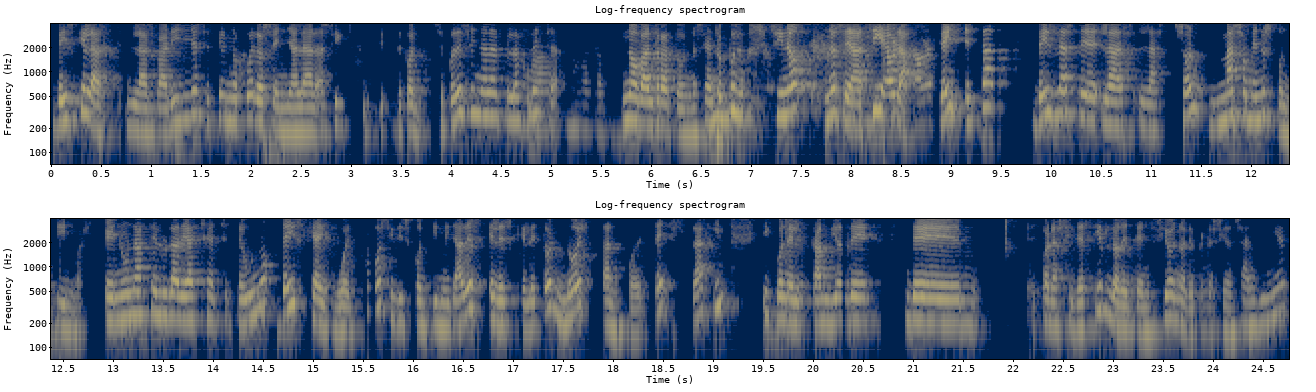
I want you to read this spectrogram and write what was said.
veis que las, las, varillas, es que no puedo señalar así, ¿se puede señalar con la flecha? No va el ratón, o sea, no puedo, si no, no sé, así ahora, ¿veis? Esta, ¿Veis las, las, son más o menos continuas? En una célula de HHT1 veis que hay huecos y discontinuidades, el esqueleto no es tan fuerte, es frágil y con el cambio de, de por así decirlo, de tensión o de presión sanguínea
